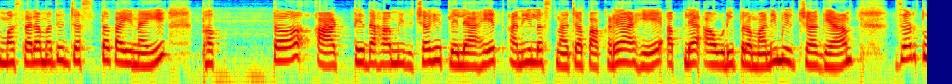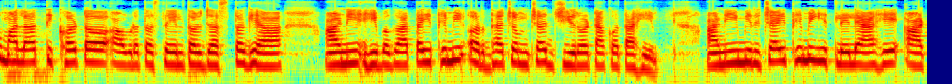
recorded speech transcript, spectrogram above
मसाल्यामध्ये जास्त काही नाही. फक्त आठ ते दहा मिरच्या घेतलेल्या आहेत आणि लसणाच्या पाकळ्या आहे. आपल्या आवडीप्रमाणे मिरच्या घ्या. जर तुम्हाला तिखट आवडत असेल तर जास्त घ्या. आणि हे बघा आता इथे मी अर्धा चमचा जिरं टाकत आहे. आणि मिरच्या इथे मी घेतलेल्या आहे आठ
